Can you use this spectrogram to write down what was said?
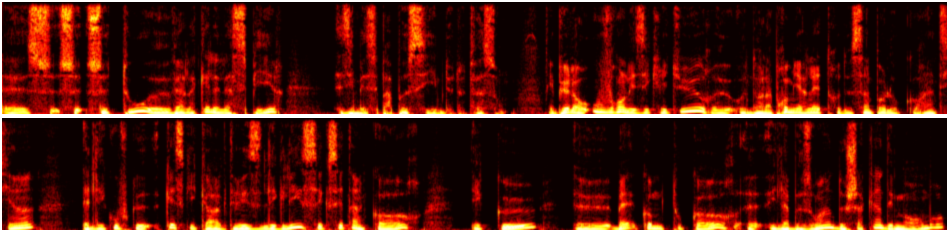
Euh, ce, ce, ce, tout euh, vers lequel elle aspire. Elle dit mais c'est pas possible de toute façon. Et puis alors ouvrant les Écritures euh, dans la première lettre de saint Paul aux Corinthiens, elle découvre que qu'est-ce qui caractérise l'Église, c'est que c'est un corps et que ben, comme tout corps, il a besoin de chacun des membres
